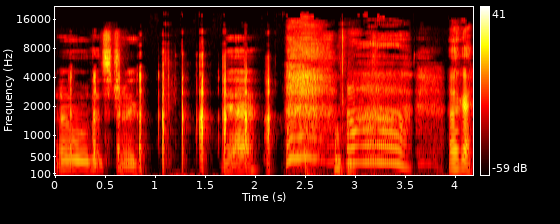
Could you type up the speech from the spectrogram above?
oh, that's true. Yeah. ah, okay.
